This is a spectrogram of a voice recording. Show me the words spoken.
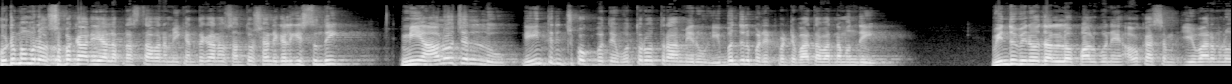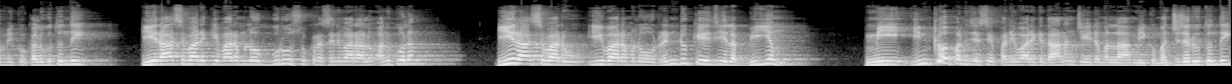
కుటుంబంలో శుభకార్యాల ప్రస్తావన మీకు ఎంతగానో సంతోషాన్ని కలిగిస్తుంది. మీ ఆలోచనలు నియంత్రించుకోకపోతే ఉత్తరోత్తర మీరు ఇబ్బందులు పడేటువంటి వాతావరణం ఉంది. విందు వినోదాలలో పాల్గొనే అవకాశం ఈ వారంలో మీకు కలుగుతుంది. ఈ రాశి వారికి వారంలో గురు శుక్ర శనివారాలు అనుకూలం. ఈ రాశివారు ఈ వారంలో రెండు కేజీల బియ్యం మీ ఇంట్లో పనిచేసే పనివారికి దానం చేయడం వల్ల మీకు మంచి జరుగుతుంది.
